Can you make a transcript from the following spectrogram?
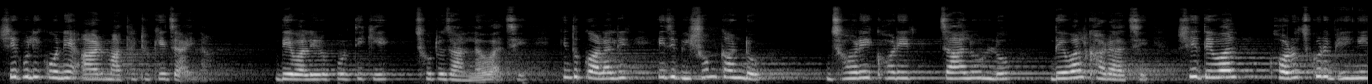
সেগুলি কোণে আর মাথা ঠুকে যায় না। দেওয়ালের ওপর দিকে ছোট জানলাও আছে, কিন্তু কলালির এই যে বিষম কাণ্ড, ঝড়ে ঘরের চাল উঠল দেওয়াল খাড়া আছে, সে দেওয়াল খরচ করে ভেঙে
